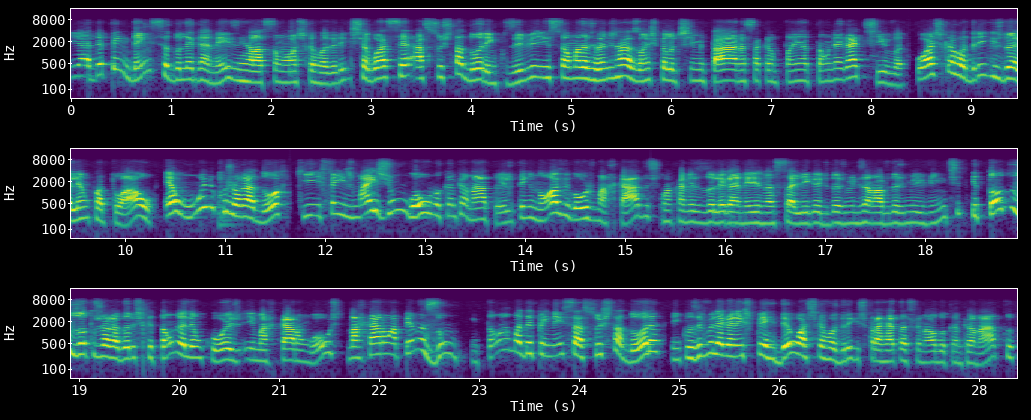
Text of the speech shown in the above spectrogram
E a dependência do Leganês em relação ao Oscar Rodrigues chegou a ser assustadora. Inclusive, isso é uma das grandes razões pelo time estar tá nessa campanha tão negativa. O Oscar Rodrigues, do elenco atual, é o único jogador que fez mais de um gol no campeonato. Ele tem nove gols marcados com a camisa do Leganês nessa liga de 2019-2020. E todos os outros jogadores que estão no elenco hoje e marcaram gols, marcaram apenas um. Então é uma dependência assustadora. Inclusive, o Leganês perdeu o Oscar Rodrigues para a reta final do campeonato.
